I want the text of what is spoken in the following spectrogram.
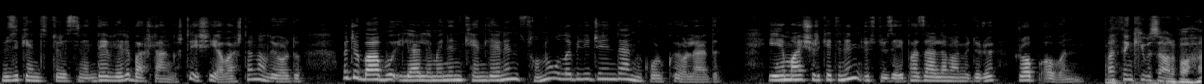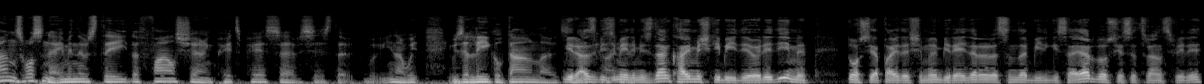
Müzik endüstrisinin devleri başlangıçta işi yavaştan alıyordu. Acaba bu ilerlemenin kendilerinin sonu olabileceğinden mi korkuyorlardı? EMI şirketinin üst düzey pazarlama müdürü Rob Owen. I think it was out of our hands, wasn't it? I mean, there was the, the file sharing peer-to-peer services that, you know, we, it was illegal downloads. Biraz bizim elimizden kaymış gibiydi öyle değil mi? Dosya paylaşımı, bireyler arasında bilgisayar dosyası transferi,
